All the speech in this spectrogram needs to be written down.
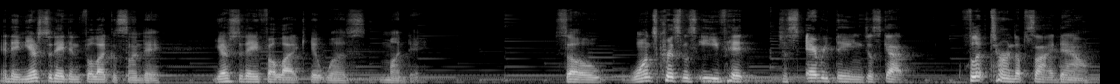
And then yesterday didn't feel like a Sunday. Yesterday felt like it was Monday. So once Christmas Eve hit, just everything just got flipped turned upside down.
